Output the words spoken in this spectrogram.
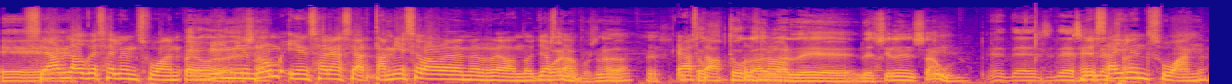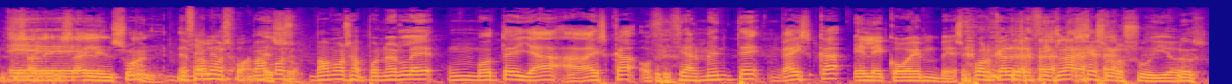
Eh, se ha hablado de Silent One pero en Gaming esa- Room y en Sarean Sear. También se va a hablar en Enredando, ya bueno, está. pues nada. Ya To- está, Toca solucionado. hablar de, de Silent Sound. Eh, De, de de Silent Silent. Eh, Silent Swan. vamos, Silent One. vamos, Eso. vamos a ponerle un mote ya a Gaiska oficialmente Gaiska el Ecoembes, porque el reciclaje es lo suyo. Los-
